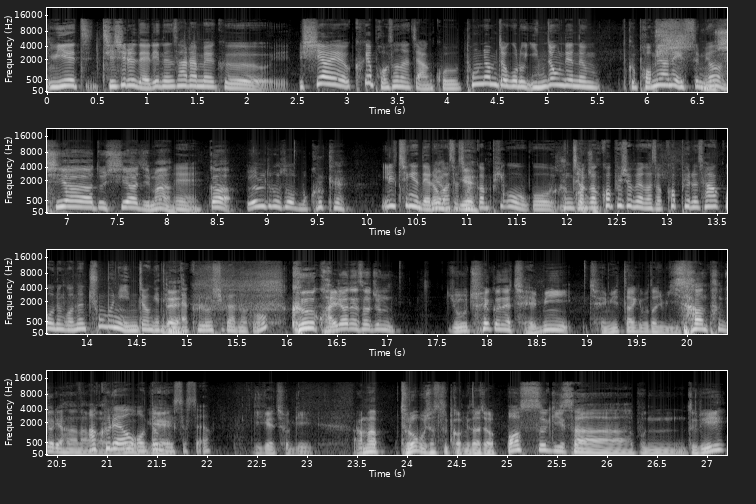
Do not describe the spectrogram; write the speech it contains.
위에 지- 지시를 내리는 사람의 그 시야에 크게 벗어나지 않고 통념적으로 인정되는 그 범위 안에 있으면 뭐 시야도 시야지만, 예. 그러니까 예를 들어서 뭐 그렇게 1층에 내려가서 예, 예. 잠깐 피고 오고 한 잠깐 거죠. 커피숍에 가서 커피를 사갖고 오는 거는 충분히 인정이 된다 네. 근로시간으로. 그 관련해서 좀 요 최근에 재미 재미있다기보다 좀 이상한 판결이 하나 아 나와가지고 그래요? 어떤 예, 게 있었어요? 이게 저기 아마 들어보셨을 겁니다. 저 버스 기사분들이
